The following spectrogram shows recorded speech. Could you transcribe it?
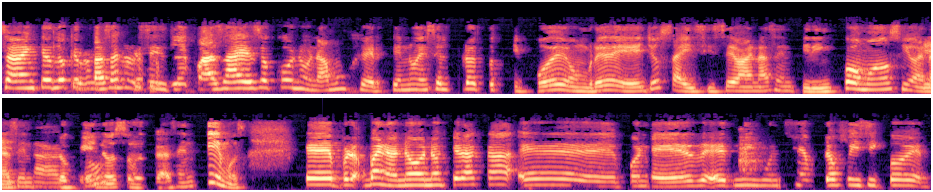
¿Saben qué es lo que pasa? Que si le pasa eso con una mujer que no es el prototipo de hombre de ellos, ahí sí se van a sentir incómodos y van a sentir lo que nosotras sentimos. Eh, pero, bueno, no, no quiero acá eh, poner eh, ningún ejemplo físico de,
